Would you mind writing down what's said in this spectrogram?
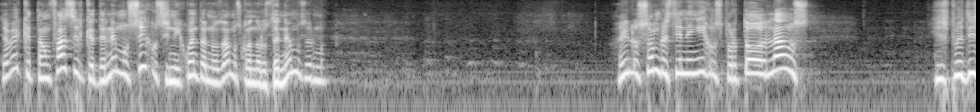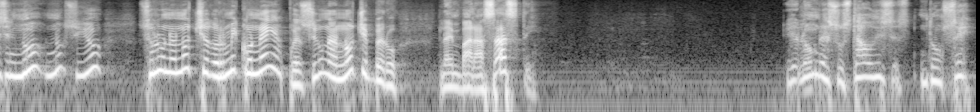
Ya ve que tan fácil que tenemos hijos y ni cuenta nos damos cuando los tenemos, hermano. Ahí los hombres tienen hijos por todos lados. Y después dicen, no, no, si yo solo una noche dormí con ella. Pues sí, una noche, pero la embarazaste. Y el hombre asustado dice, no sé.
